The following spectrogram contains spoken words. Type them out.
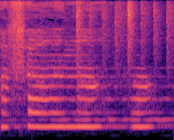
I fell in love.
